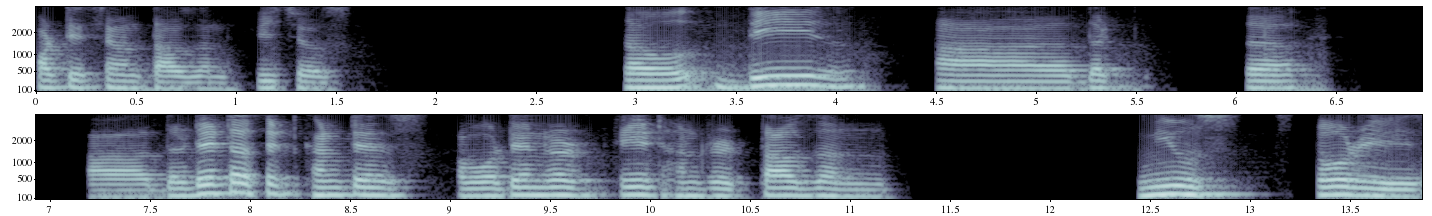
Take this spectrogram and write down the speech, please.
47000 features. So these uh the the uh, the data set contains about 800,000 news stories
